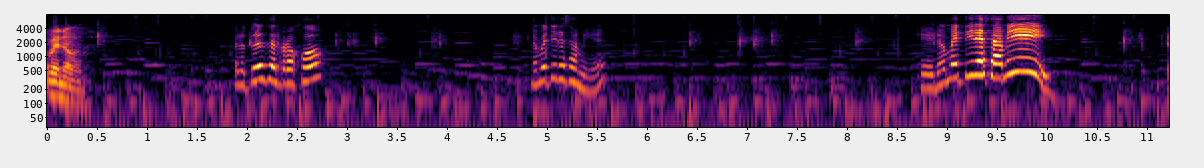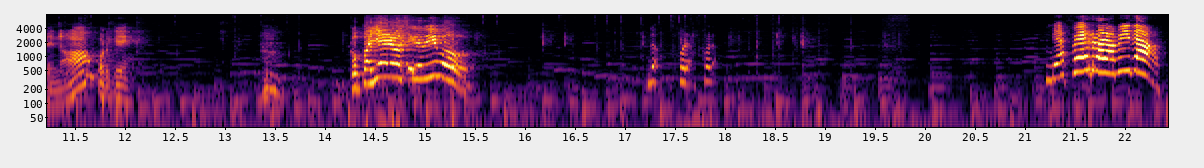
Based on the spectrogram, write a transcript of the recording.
Bueno, menos. Pero tú eres del rojo. No me tires a mí, ¿eh? ¡Que no me tires a mí! ¿Que no? ¿Por qué? ¡Compañero, sigue vivo! No, fuera, fuera. ¡Me aferro a la vida!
